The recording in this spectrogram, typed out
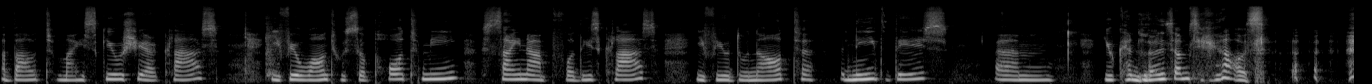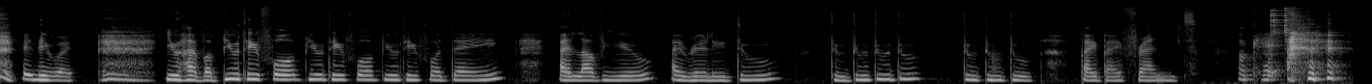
about my Skillshare class. If you want to support me, sign up for this class. If you do not need this, um, you can learn something else. anyway, you have a beautiful, beautiful, beautiful day. I love you. I really do. Do, do, do, do, do, do, do. Bye bye, friends. Okay.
